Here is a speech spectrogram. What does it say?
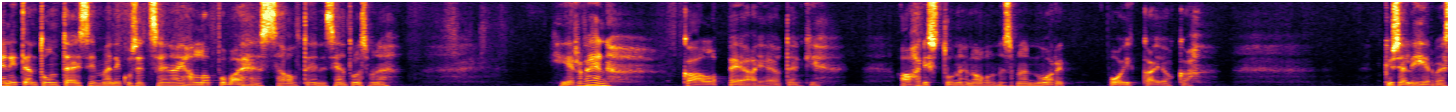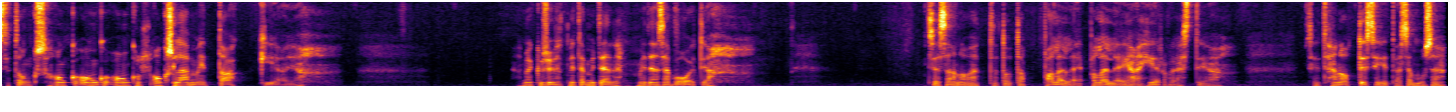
eniten tunteisimme, niin kun sitten siinä ihan loppuvaiheessa oltiin, niin siihen tuli semmoinen hirveän kalpea ja jotenkin ahdistuneen ollut semmoinen nuori poika, joka kyseli hirveästi, että onko, onko, onko, onko, onko lämmin takkia ja mä kysyin, että miten, miten, miten sä voit ja se sanoi, että tota, palelee, palelee ihan hirveästi ja sitten hän otti siitä semmoisen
